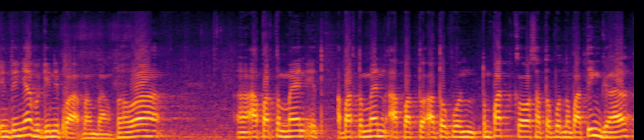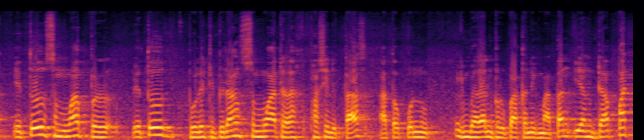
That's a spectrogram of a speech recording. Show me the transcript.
Intinya begini Pak Bambang, bahwa uh, apartemen apartemen apart, ataupun tempat kos ataupun tempat tinggal itu semua ber, itu boleh dibilang semua adalah fasilitas ataupun imbalan berupa kenikmatan yang dapat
